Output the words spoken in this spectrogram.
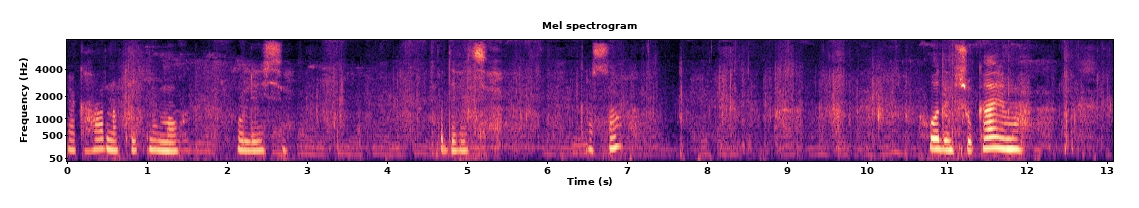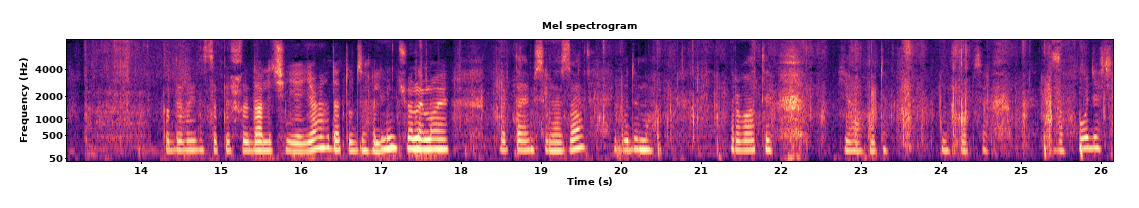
Як гарно квітне мох у лісі. Подивіться. Краса. Ходимо, шукаємо. Подивитися, пішли далі, чи є ягода. Тут взагалі нічого немає. Вертаємося назад і будемо рвати ягоду. Хлопці заходять.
